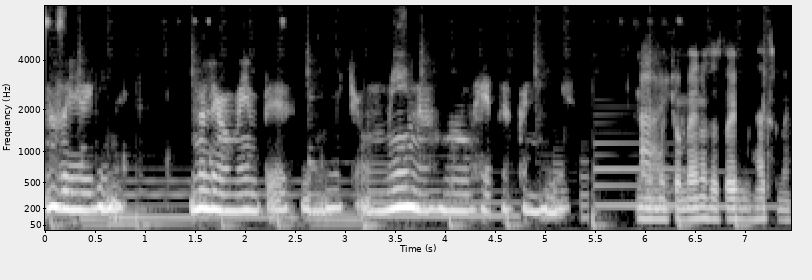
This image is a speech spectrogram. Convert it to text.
no soy adivina. No leo mentes, ni mucho menos muevo objetos con ella. Ni mucho menos estoy en X-Men.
